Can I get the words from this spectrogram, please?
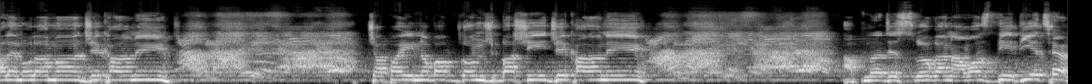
আলেম ওলামা যেখানে, চাপাই নবাবগঞ্জবাসী যেখানে, আপনারা যে স্লোগান, আওয়াজ দিয়ে দিয়েছেন,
